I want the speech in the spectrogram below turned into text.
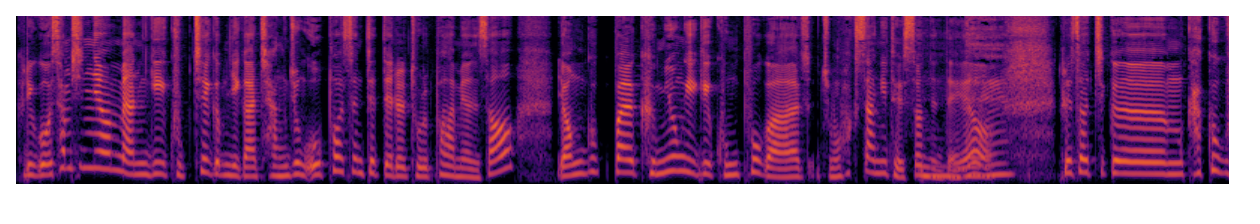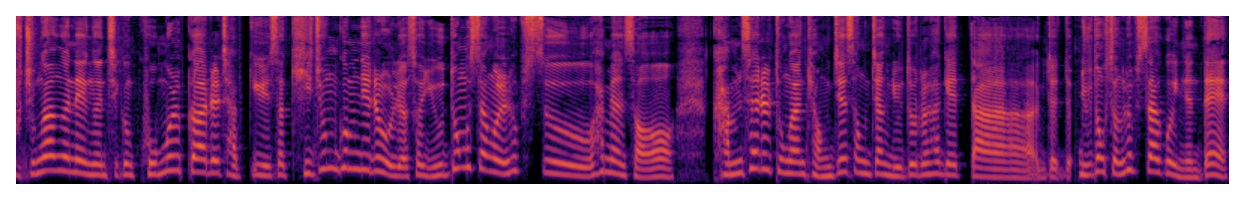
그리고 30년 만기 국채 금리가 장중 5%대를 돌파하면서 영국발 금융위기 공포가 좀 확산이 됐었는데요. 음, 네. 그래서 지금 각국 중앙은행은 지금 고물가를 잡기 위해서 기준금리를 올려서 유동성을 흡수하면서 감세를 통한 경제 성장 유도를 하겠다. 유동성을 흡수하고 있는데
